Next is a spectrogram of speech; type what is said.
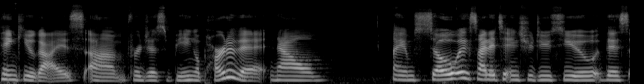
thank you guys um, for just being a part of it. Now, I am so excited to introduce you this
